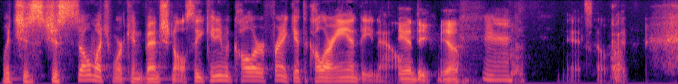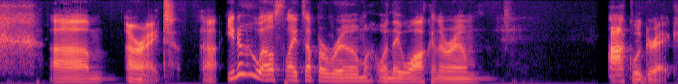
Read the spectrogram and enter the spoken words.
which is just so much more conventional. So you can't even call her Frank. You have to call her Andy now. Andy, yeah. Nah. Yeah, it's no good. Um, all right. Uh, you know who else lights up a room when they walk in the room? Aqua Greg.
